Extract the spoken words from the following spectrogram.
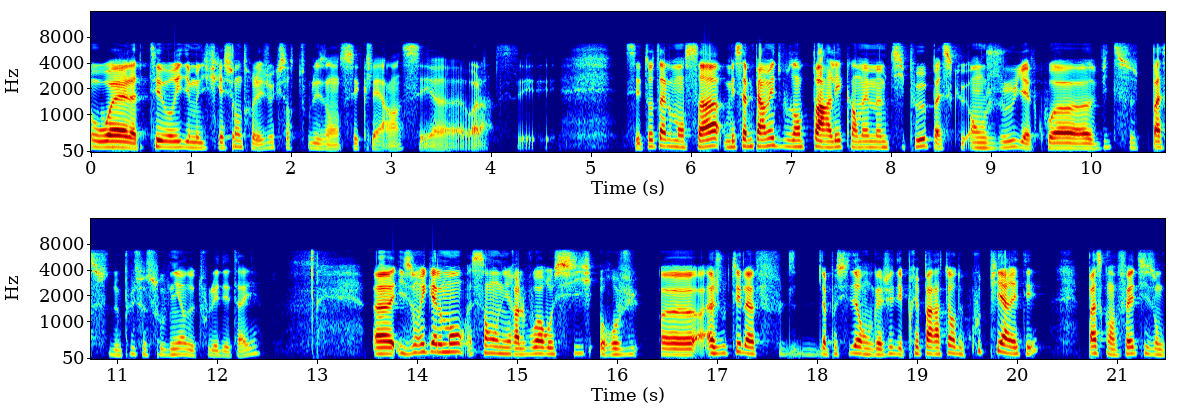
ouais, la théorie des modifications entre les jeux qui sortent tous les ans, c'est clair. Hein. c'est voilà, c'est c'est totalement ça, mais ça me permet de vous en parler quand même un petit peu parce qu'en jeu, il y a de quoi vite se passe, ne plus se souvenir de tous les détails. Euh, ils ont également, ça on ira le voir aussi, revu, euh, ajouté la, possibilité d'engager des préparateurs de coups de pied arrêtés, parce qu'en fait ils ont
